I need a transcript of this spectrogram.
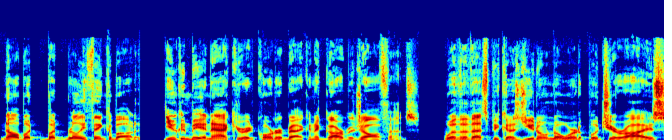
No, but but really think about it. You can be an accurate quarterback in a garbage offense. Whether that's because you don't know where to put your eyes,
